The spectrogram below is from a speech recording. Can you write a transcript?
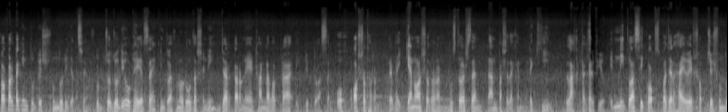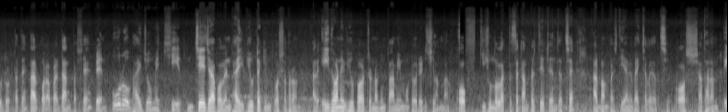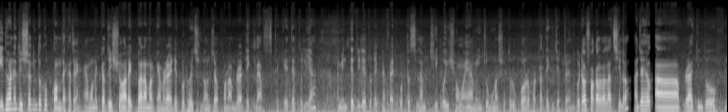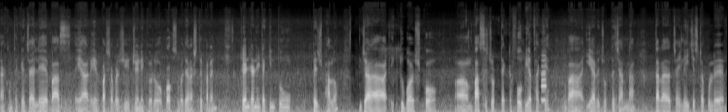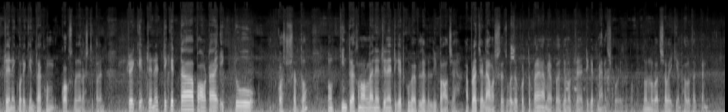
সকালটা কিন্তু বেশ সুন্দরই যাচ্ছে। সূর্য যদিও উঠে গেছে, কিন্তু এখনও রোদ আসেনি, যার কারণে ঠান্ডা ভাবটা একটু একটু আছে। ওহ, অসাধারণ। আরে ভাই, কেন অসাধারণ? বুঝতে পারছেন? ডান পাশে দেখেন, এটা কি? লাখ টাকার ভিউ এমনি তো আছি কক্সবাজার হাইওয়ের সবচেয়ে সুন্দর রোডটাতে তারপর আবার ডান পাশে ট্রেন পুরো ভাই জমে ক্ষীর। যে যা বলেন, ভাই ভিউটা কিন্তু অসাধারণ। আর এই ধরনের ভিউ পাওয়ার জন্য কিন্তু আমি মোটেও রেডি ছিলাম না। ওফ, কি সুন্দর লাগতেছে ডান পাশ দিয়ে ট্রেন যাচ্ছে আর বাম পাশ দিয়ে আমি বাইক চালা যাচ্ছি। অসাধারণ। এই ধরনের দৃশ্য কিন্তু খুব কম দেখা যায়। এমন একটা দৃশ্য আরেকবার আমার ক্যামেরায় রেকর্ড হয়েছিল যখন আমরা টেকনাফ থেকে Tetulia I mean Tetulia to Teknaf ride করতেছিলাম ঠিক ওই সময় আমি যমুনা সেতুর উপর হঠাৎ দেখি যে ট্রেন ওইটাও সকালবেলা ছিল। আর যাই হোক, আপনারা কিন্তু এখন থেকে চাইলে বাস, এয়ার, এর পাশাপাশি ট্রেনে করেও কক্সবাজার আসতে পারেন। ট্রেন জার্নিটা কিন্তু বেশ ভালো। যারা একটু বয়স্ক বাসে চড়তে একটা ফোবিয়া থাকে বা এয়ারে চড়তে চান না, তারা চাইলেই চেষ্টা করলে ট্রেনে করে কিন্তু এখন কক্সবাজার আসতে পারেন। ট্রেকে, ট্রেনের টিকিটটা পাওয়াটা একটু কষ্টসাধ্য কিন্তু এখন অনলাইনে ট্রেনের টিকিট খুব অ্যাভেলেবেলই পাওয়া যায়। আপনারা চাইলে আমার সাথে যোগাযোগ করতে পারেন, আমি আপনাদের জন্য ট্রেনের টিকিট ম্যানেজ করে দেবো। ধন্যবাদ সবাইকে, ভালো থাকবেন।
